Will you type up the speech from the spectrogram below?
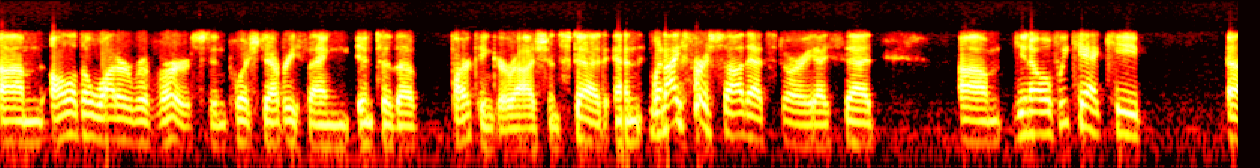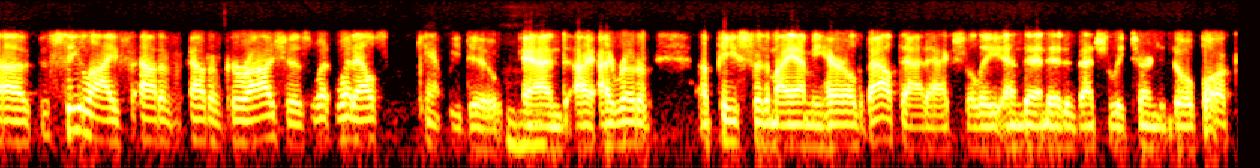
um, all of the water reversed and pushed everything into the parking garage instead. And when I first saw that story, I said, um, you know, if we can't keep uh, sea life out of out of garages, what what else can't we do? Mm-hmm. And I, I wrote a, a piece for the Miami Herald about that actually, and then it eventually turned into a book.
